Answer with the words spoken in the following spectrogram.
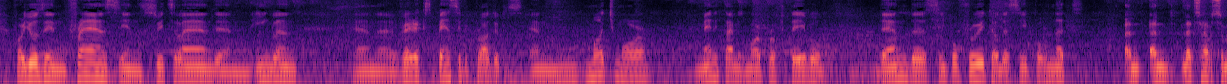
for use in France, in Switzerland, in England, and uh, very expensive products, and much more, many times more profitable than the simple fruit or the simple nut. And and let's have some.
